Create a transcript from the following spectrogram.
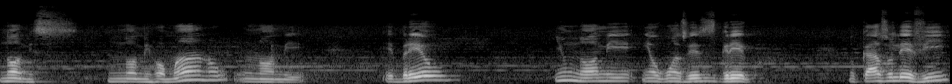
nomes: um nome romano, um nome hebreu e um nome, em algumas vezes, grego. No caso, Levi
